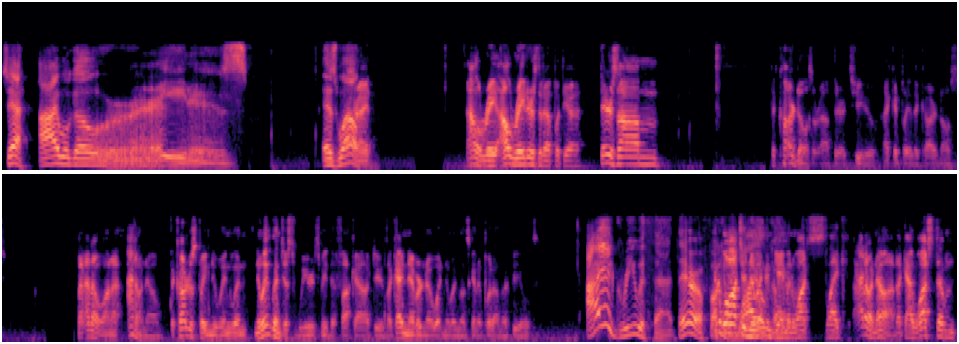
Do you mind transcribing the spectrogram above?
So yeah, I will go Raiders as well. All right. I'll ra- I'll Raiders it up with you. There's um the Cardinals are out there too. I could play the Cardinals. But I don't want to. I don't know. The Cardinals play New England. New England just weirds me the fuck out, dude. Like I never know what New England's going to put on the field. I agree with that. They're a I fucking could watch a New England card. game and watch like I don't know. Like I watched them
